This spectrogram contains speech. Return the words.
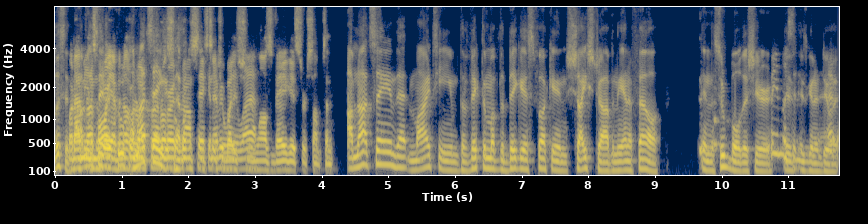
Listen, But I'm I mean, not saying we have Cooper I'm not went for a saying first round pick and everybody situation in. Las Vegas or something. I'm not saying that my team, the victim of the biggest fucking shice job in the NFL in the Super Bowl this year, I mean, is, listen, is going to do it.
